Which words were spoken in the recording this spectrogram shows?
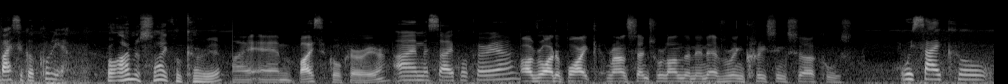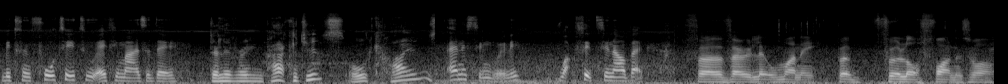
bicycle courier. Well, I'm a cycle courier. I am bicycle courier. I'm a cycle courier. I ride a bike around central London in ever increasing circles. We cycle between 40 to 80 miles a day. Delivering packages, all kinds. Anything really, what fits in our bag. For very little money, but for a lot of fun as well.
